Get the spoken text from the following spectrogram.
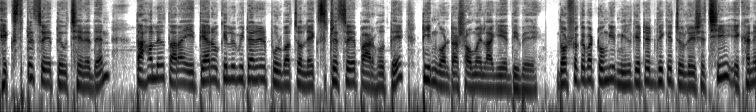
এক্সপ্রেসওয়েতেও ছেড়ে দেন, তাহলেও তারা এই তেরো কিলোমিটারের পূর্বাচল এক্সপ্রেসওয়ে পার হতে তিন ঘণ্টা সময় লাগিয়ে দিবে। দর্শক, এবার টঙ্গী মিলগেটের দিকে চলে এসেছি। এখানে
